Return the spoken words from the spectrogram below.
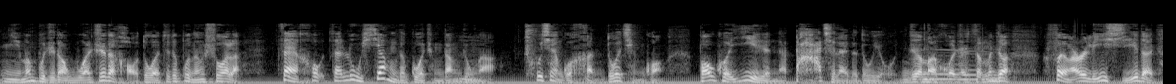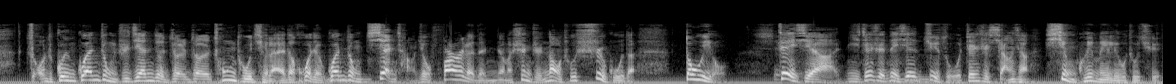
你们不知道，我知道好多，这都不能说了。在后在录像的过程当中啊，出现过很多情况，包括艺人呢打起来的都有，你知道吗？或者怎么着愤而离席的，这跟观众之间就这这冲突起来的，或者观众现场就翻了的，你知道吗？甚至闹出事故的都有。这些啊，你真是那些剧组真是想想，幸亏没流出去。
